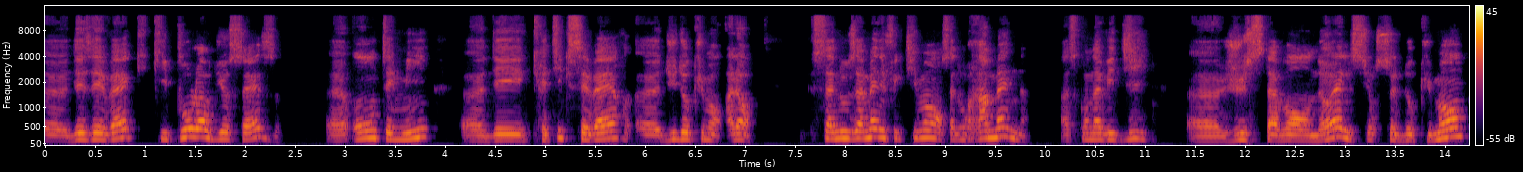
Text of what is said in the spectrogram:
euh, des évêques qui, pour leur diocèse, euh, ont émis des critiques sévères du document. Alors, ça nous amène effectivement, ça nous ramène à ce qu'on avait dit juste avant Noël sur ce document.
